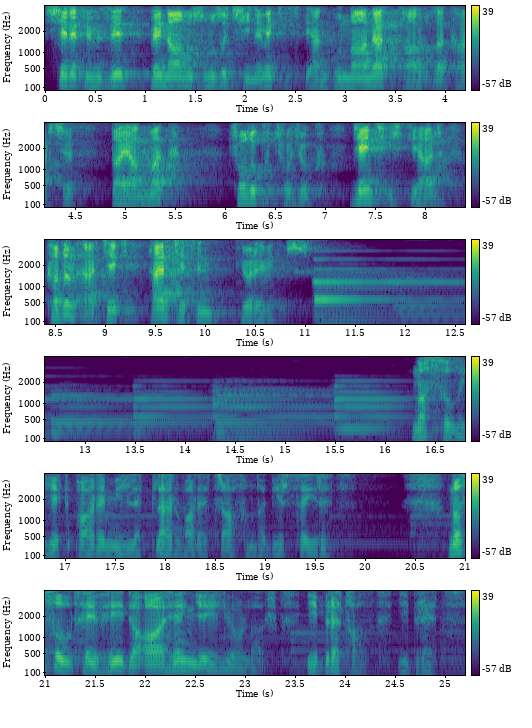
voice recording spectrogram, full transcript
şerefimizi ve namusumuzu çiğnemek isteyen bu namert taarruza karşı dayanmak, çoluk çocuk, genç ihtiyar, kadın erkek herkesin görevidir. Nasıl yekpare milletler var etrafında bir seyret. Nasıl tevhid-i ahenk eğiliyorlar. İbret al, ibret.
